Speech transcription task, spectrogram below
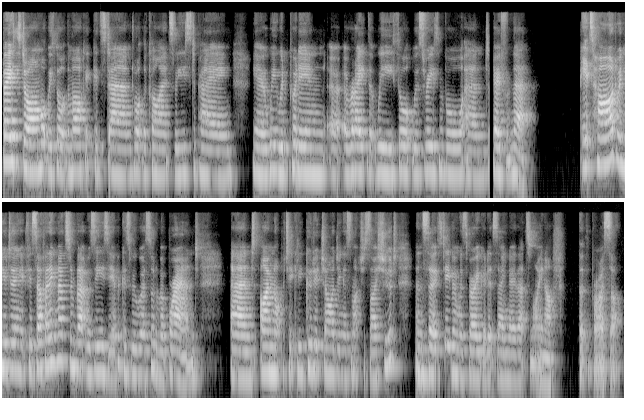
based on what we thought the market could stand, what the clients were used to paying. You know, we would put in a, a rate that we thought was reasonable and go from there. It's hard when you're doing it for yourself. I think Madston Black was easier because we were sort of a brand and I'm not particularly good at charging as much as I should. And mm. so Stephen was very good at saying, no, that's not enough. Put the price up.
